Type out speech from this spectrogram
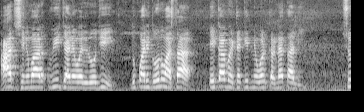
आज शनिवार वीस जानेवारी रोजी दुपारी दोन वाजता एका बैठकीत निवड करण्यात आली. शु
